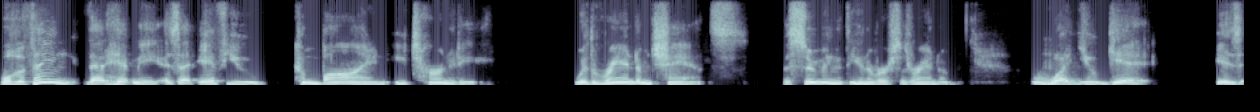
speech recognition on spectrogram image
Well the thing that hit me is that if you combine eternity with random chance, assuming that the universe is random, mm-hmm. what you get is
